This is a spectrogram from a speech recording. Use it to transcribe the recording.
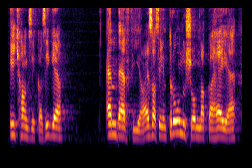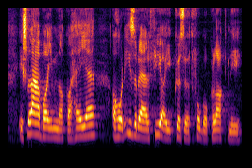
Így hangzik az ige, emberfia, ez az én trónusomnak a helye, és lábaimnak a helye, ahol Izrael fiai között fogok lakni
